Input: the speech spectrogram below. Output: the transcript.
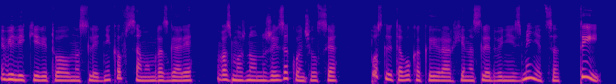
Великий ритуал наследников в самом разгаре. Возможно, он уже и закончился. После того, как иерархия наследования изменится, ты...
